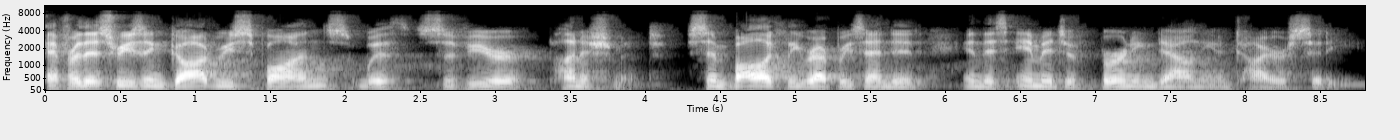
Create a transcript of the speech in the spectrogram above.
And for this reason, God responds with severe punishment, symbolically represented in this image of burning down the entire city.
